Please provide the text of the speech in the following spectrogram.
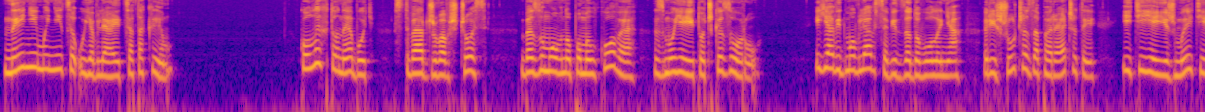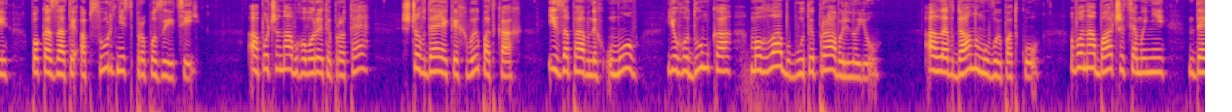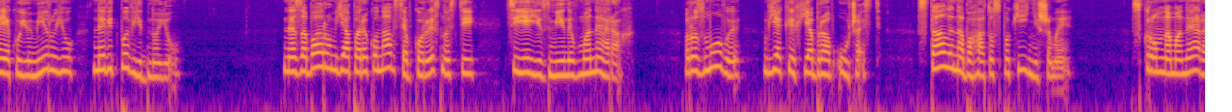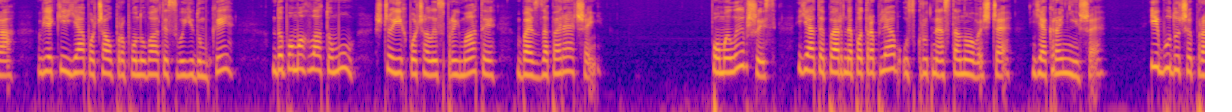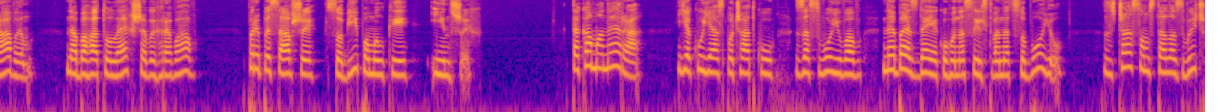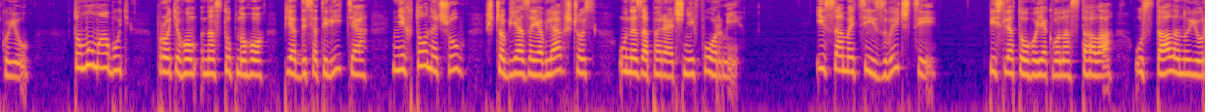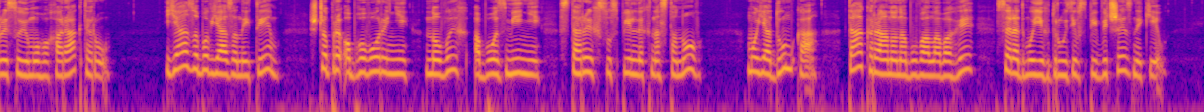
Нині мені це уявляється таким. Коли хто небудь стверджував щось безумовно помилкове з моєї точки зору, я відмовлявся від задоволення рішуче заперечити і тієї ж миті показати абсурдність пропозицій, а починав говорити про те, що в деяких випадках і за певних умов його думка могла б бути правильною, але в даному випадку вона бачиться мені деякою мірою невідповідною. Незабаром я переконався в корисності цієї зміни в манерах. Розмови, в яких я брав участь, стали набагато спокійнішими. Скромна манера, в якій я почав пропонувати свої думки, допомогла тому, що їх почали сприймати без заперечень. Помилившись, я тепер не потрапляв у скрутне становище, як раніше, і, будучи правим, набагато легше вигравав, приписавши собі помилки інших. Така манера, яку я спочатку засвоював не без деякого насильства над собою, з часом стала звичкою, тому, мабуть, протягом наступного п'ятдесятиліття ніхто не чув, щоб я заявляв щось у незаперечній формі. І саме цій звичці, після того як вона стала усталеною рисою мого характеру, я зобов'язаний тим, що при обговоренні нових або зміні старих суспільних настанов моя думка так рано набувала ваги серед моїх друзів-співвітчизників,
